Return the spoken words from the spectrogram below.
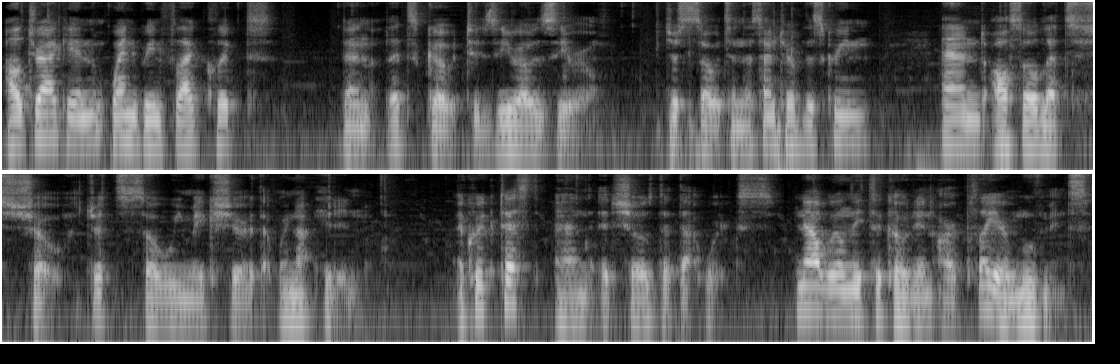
I'll drag in when green flag clicked, then let's go to 0, 0, just so it's in the center of the screen, and also let's show, just so we make sure that we're not hidden. A quick test and it shows that that works. Now we'll need to code in our player movements.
